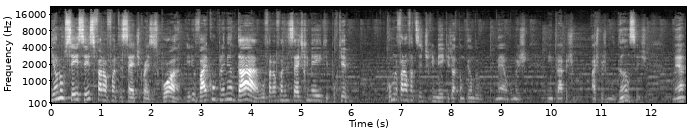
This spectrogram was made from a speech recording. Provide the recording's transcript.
E eu não sei se esse Final Fantasy VII Crisis Core, ele vai complementar o Final Fantasy VII Remake, porque como no Final Fantasy VII Remake já estão tendo né, algumas, entre aspas, aspas, mudanças, né?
